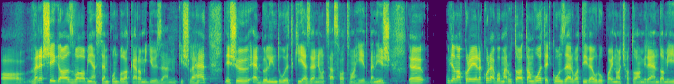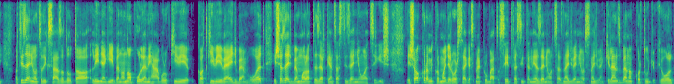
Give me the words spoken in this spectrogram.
a veressége az valamilyen szempontból akár a mi győzelmünk is lehet, és ő ebből indult ki 1867-ben is. Ugyanakkor erre korábban már utaltam, volt egy konzervatív európai nagyhatalmi rend, ami a 18. század óta lényegében a napóleoni háborúkat kivéve egyben volt, és ez egyben maradt 1918-ig is. És akkor, amikor Magyarország ezt megpróbálta szétveszíteni 1848-49-ben, akkor tudjuk jól,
